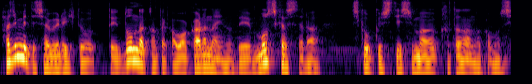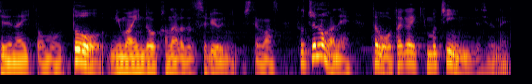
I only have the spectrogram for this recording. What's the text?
初めて喋る人ってどんな方かわからないのでもしかしたら遅刻してしまう方なのかもしれないと思うとリマインドを必ずするようにしてます。そっちの方がね多分お互い気持ちいいんですよね。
